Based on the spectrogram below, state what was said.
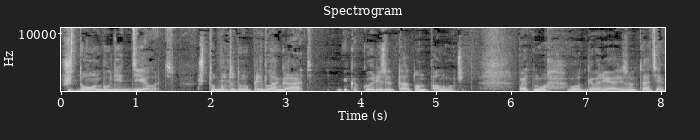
что он будет делать что будут ему предлагать и какой результат он получит. Поэтому, вот, говоря о результате,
